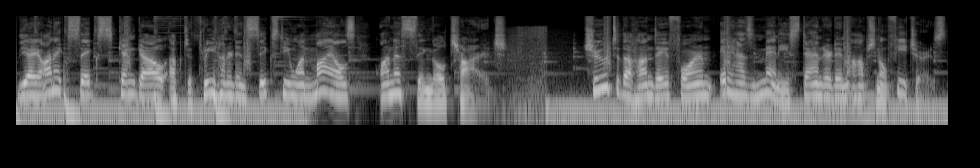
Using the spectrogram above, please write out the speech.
the Ioniq 6 can go up to 361 miles on a single charge. True to the Hyundai form, it has many standard and optional features.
